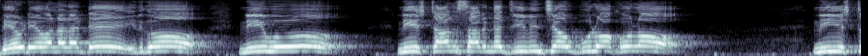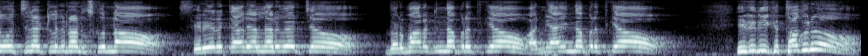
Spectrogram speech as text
దేవుడు ఏమన్నాడంటే ఇదిగో నీవు నీ ఇష్టానుసారంగా జీవించావు భూలోకంలో. నీ ఇష్టం వచ్చినట్లుగా నడుచుకున్నావు. శరీర కార్యాలు నెరవేర్చావు. దుర్మార్గంగా బ్రతికావు. అన్యాయంగా బ్రతికావు. ఇది నీకు తగును.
